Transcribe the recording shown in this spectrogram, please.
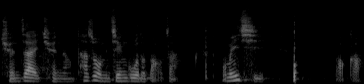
全在、全能，他是我们坚固的保障。我们一起祷告。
